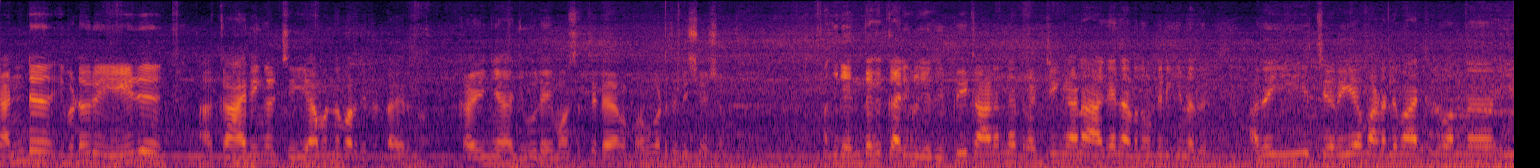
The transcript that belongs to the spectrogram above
രണ്ട് ഇവിടെ ഒരു ഏഴ് കാര്യങ്ങൾ ചെയ്യാമെന്ന് പറഞ്ഞിട്ടുണ്ടായിരുന്നു. കഴിഞ്ഞ ജൂലൈ മാസത്തിലെ അപകടത്തിന് ശേഷം. അതിൽ എന്തൊക്കെ കാര്യങ്ങൾ ചെയ്തു? ഇപ്പോൾ ഈ കാണുന്ന ഡ്രഡ്ജിംഗ് ആണ് ആകെ നടന്നുകൊണ്ടിരിക്കുന്നത്. അത് ഈ ചെറിയ മണൽ മാറ്റിൽ വന്ന് ഈ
